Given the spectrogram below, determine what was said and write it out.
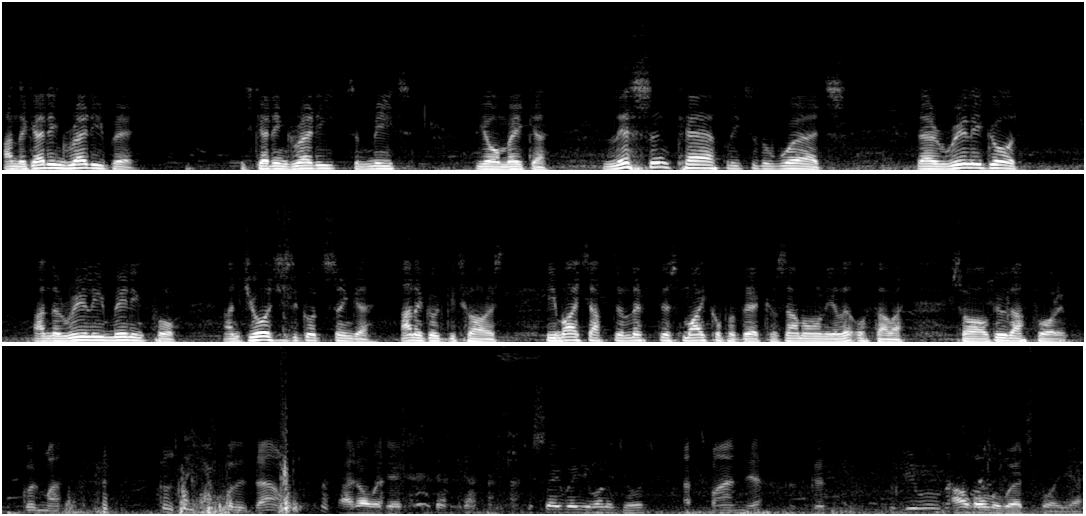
And the getting ready bit is getting ready to meet your Maker. Listen carefully to the words. They're really good and they're really meaningful. And George is a good singer and a good guitarist. He might have to lift this mic up a bit because I'm only a little fella. So I'll do that for him. Good man. Couldn't think you put it down. I know I did. Just say where you want it, George. That's fine, yeah, that's good. Would you hold that? I'll hold the words for you. Yeah.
